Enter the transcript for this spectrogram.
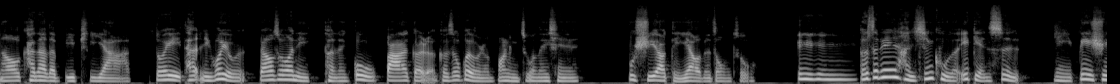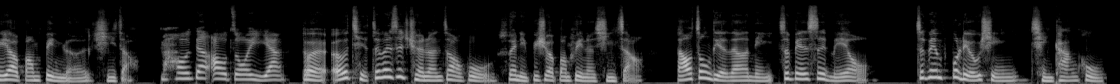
然后看他的 BP 啊，所以他你会有，比方说你可能雇八个人，可是会有人帮你做那些不需要给药的动作，嗯，而这边很辛苦的一点是，你必须要帮病人洗澡，然后跟澳洲一样，对，而且这边是全人照顾，所以你必须要帮病人洗澡。然后重点呢，你这边是没有，这边不流行请看护，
